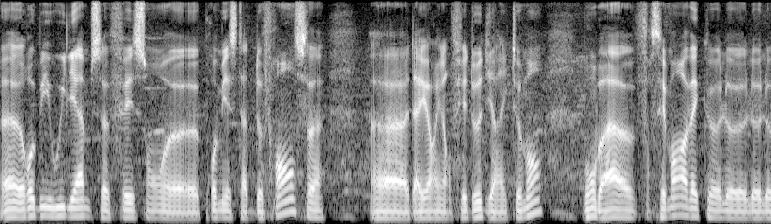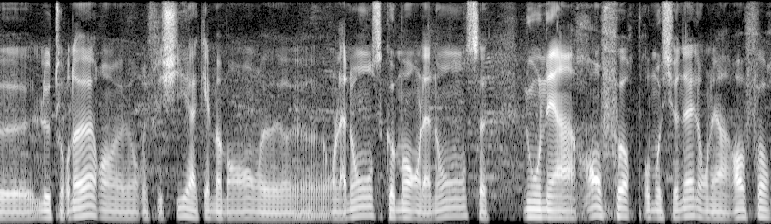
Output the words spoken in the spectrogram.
euh, Robbie Williams fait son euh, premier stade de France, euh, d'ailleurs il en fait deux directement, bon bah forcément avec euh, le, tourneur, on, réfléchit à quel moment euh, on l'annonce, comment on l'annonce. Nous on est un renfort promotionnel, on est un renfort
